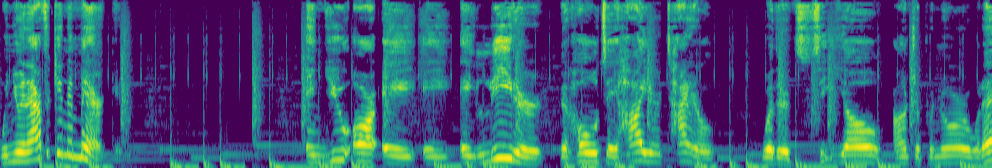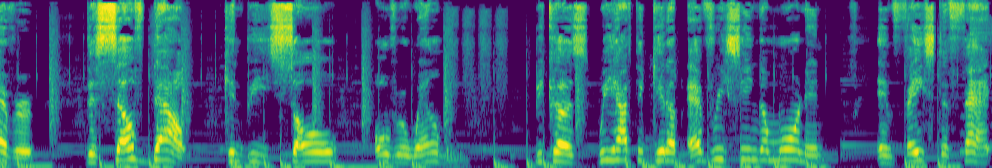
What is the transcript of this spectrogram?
when you're an African American, and you are a, a, a leader that holds a higher title, whether it's CEO, entrepreneur, or whatever, the self doubt can be so overwhelming because we have to get up every single morning and face the fact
